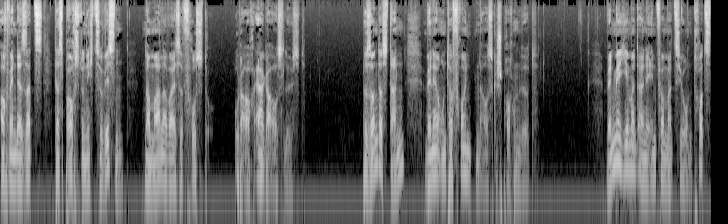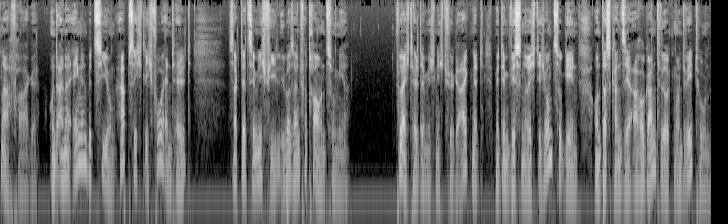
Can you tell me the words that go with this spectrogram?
auch wenn der Satz Das brauchst du nicht zu wissen normalerweise Frust oder auch Ärger auslöst besonders dann, wenn er unter Freunden ausgesprochen wird. Wenn mir jemand eine Information trotz Nachfrage und einer engen Beziehung absichtlich vorenthält, sagt er ziemlich viel über sein Vertrauen zu mir. Vielleicht hält er mich nicht für geeignet, mit dem Wissen richtig umzugehen, und das kann sehr arrogant wirken und wehtun.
